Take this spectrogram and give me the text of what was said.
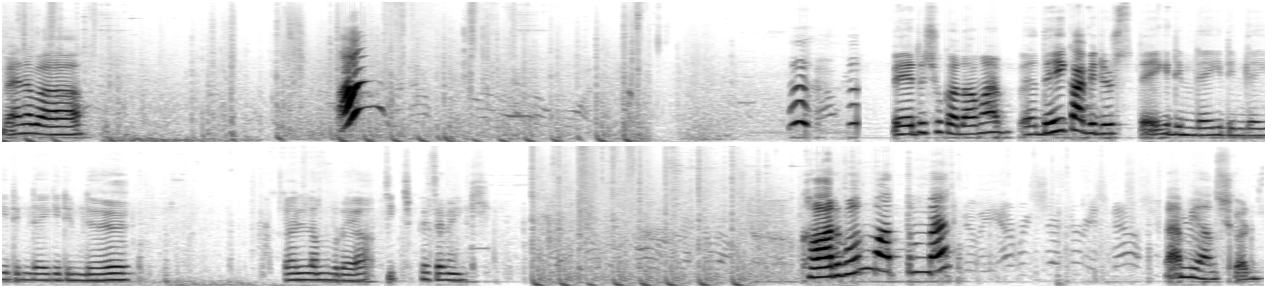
Merhaba. Aa! B'de çok adam var. D'yi kaybediyoruz. D'ye gideyim, D'ye gideyim, D'ye gideyim, D'ye gideyim, D. Gel lan buraya. İç pezevenk. Karbon mu attım ben? Ben mi yanlış gördüm?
